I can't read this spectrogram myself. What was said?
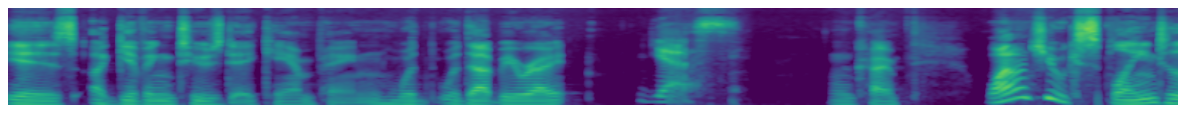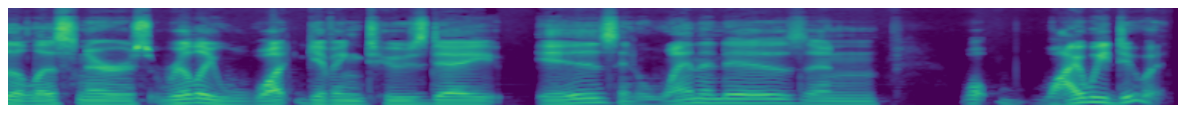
is a Giving Tuesday campaign. Would would that be right? Yes. Okay. Why don't you explain to the listeners really what Giving Tuesday is and when it is and what, why we do it?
